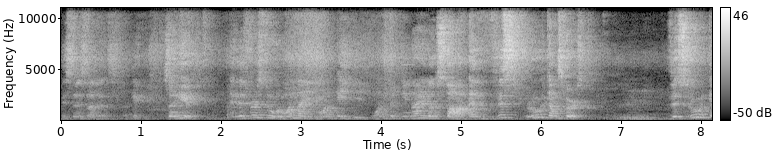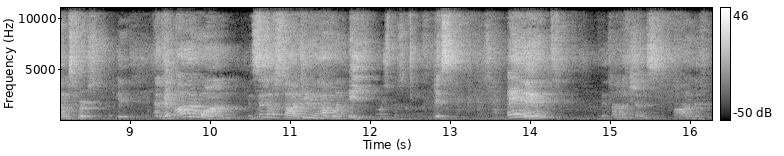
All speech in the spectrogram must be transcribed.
destination address. Okay. So here in the first rule 190, 180, 159 dot star, and this rule comes first. This rule comes first. Okay. And the other one instead of star here you have 180. More specific. Yes. And the actions are different.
